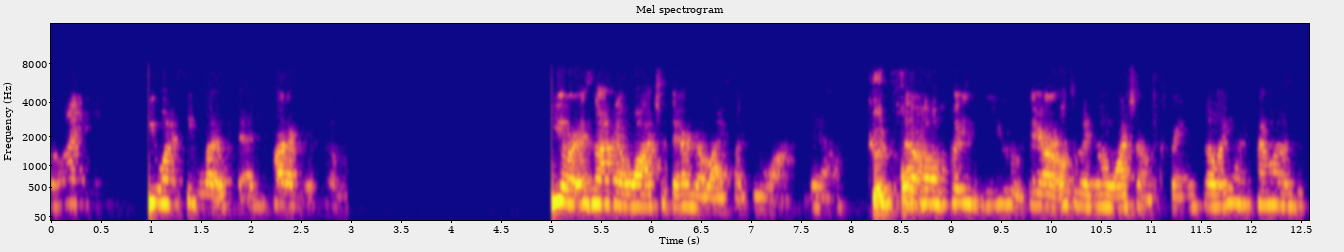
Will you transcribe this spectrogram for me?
the lighting. You want to see what, what the end product is. So viewer is not going to watch it there in their life like you are, you know. Good point. So you, they are ultimately going to watch it on the screen. So yeah, I kind of want to just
